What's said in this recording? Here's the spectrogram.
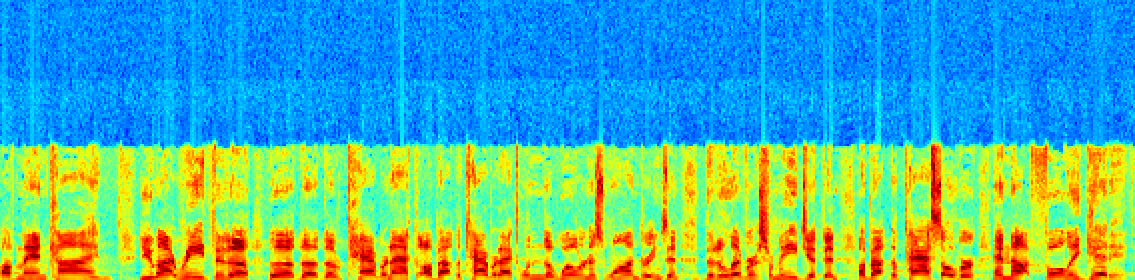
of mankind. You might read through the, the, the, the tabernacle, about the tabernacle and the wilderness wanderings and the deliverance from Egypt and about the Passover and not fully get it.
